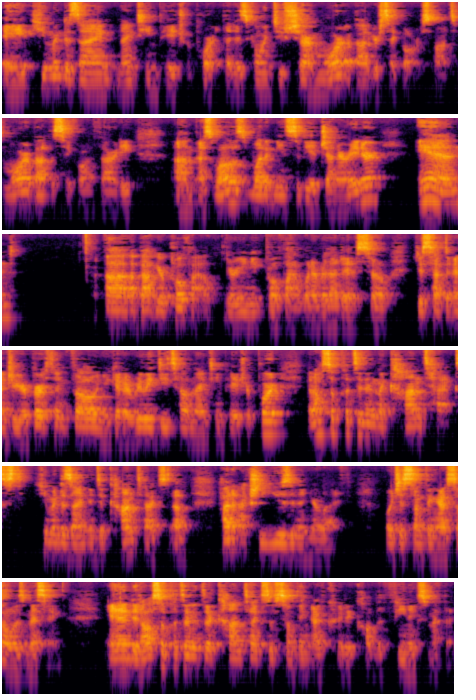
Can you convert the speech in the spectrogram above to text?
a human design 19 page report that is going to share more about your sacral response, more about the sacral authority, um, as well as what it means to be a generator and uh, about your profile, your unique profile, whatever that is. So you just have to enter your birth info and you get a really detailed 19 page report. It also puts it in the context, human design into context of how to actually use it in your life, which is something I saw was missing. And it also puts it into the context of something I've created called the Phoenix Method,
